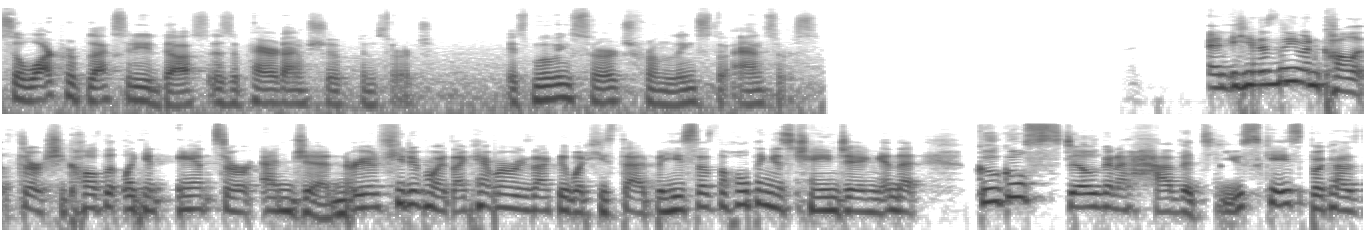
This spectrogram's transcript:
so what Perplexity does is a paradigm shift in search. It's moving search from links to answers and he doesn't even call it search. He calls it like an answer engine, or he had a few different ways. I can't remember exactly what he said, but he says the whole thing is changing and that Google's still going to have its use case because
